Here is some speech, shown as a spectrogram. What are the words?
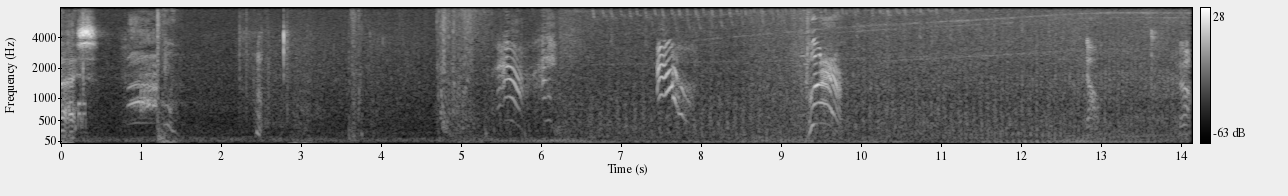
nice. Claire! No. No,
